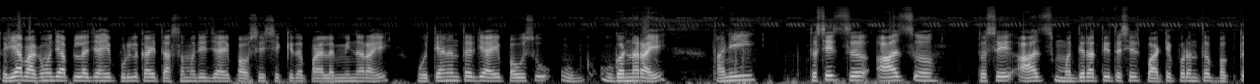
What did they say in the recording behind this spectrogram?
तर या भागामध्ये आपल्याला जे आहे पुढील काही तासामध्ये जे आहे पावसाची शक्यता पाहायला मिळणार आहे व त्यानंतर जे आहे पाऊस उ- उग उघडणार आहे. आणि तसेच आज तसे आज मध्यरात्री तसेच पहाटेपर्यंत फक्त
